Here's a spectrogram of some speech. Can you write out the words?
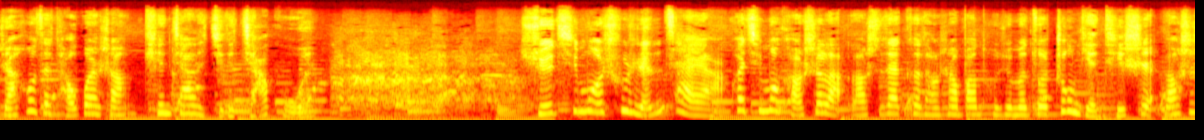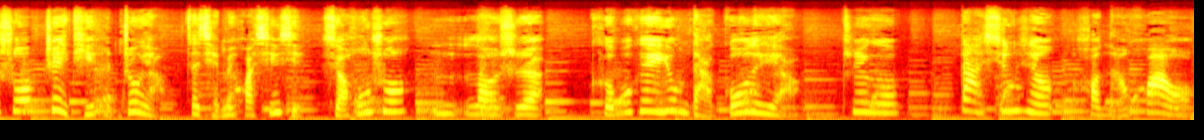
然后在陶罐上添加了几个甲骨文。学期末出人才呀！快期末考试了，老师在课堂上帮同学们做重点提示。老师说这题很重要，在前面画星星。小红说：“嗯，老师，可不可以用打勾的呀？这个大猩猩好难画哦。”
